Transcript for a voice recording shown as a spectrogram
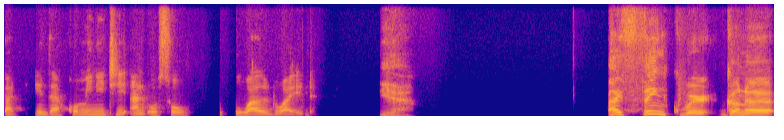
but in their community and also worldwide. Yeah. I think we're gonna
